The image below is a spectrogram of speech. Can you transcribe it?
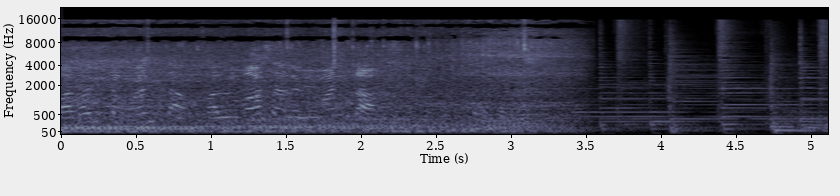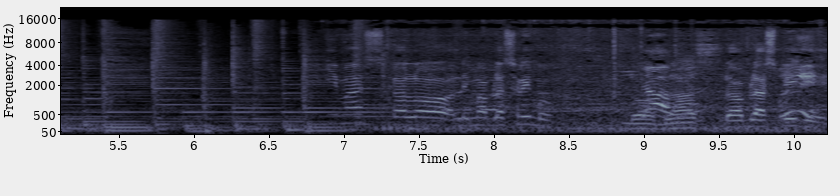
Baronco palu basah lebih mantap. Ini mas kalau 15 ribu? 12 12 biji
